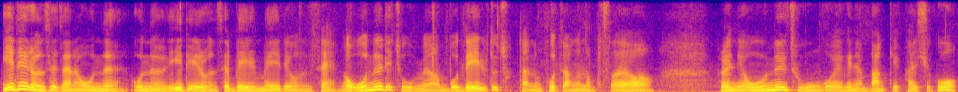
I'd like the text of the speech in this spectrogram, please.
일일 운세잖아요. 오늘 오늘 일일 운세 매일매일의 운세. 그러니까 오늘이 좋으면 뭐 내일도 좋다는 보장은 없어요. 그러니 오늘 좋은 거에 그냥 만끽하시고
